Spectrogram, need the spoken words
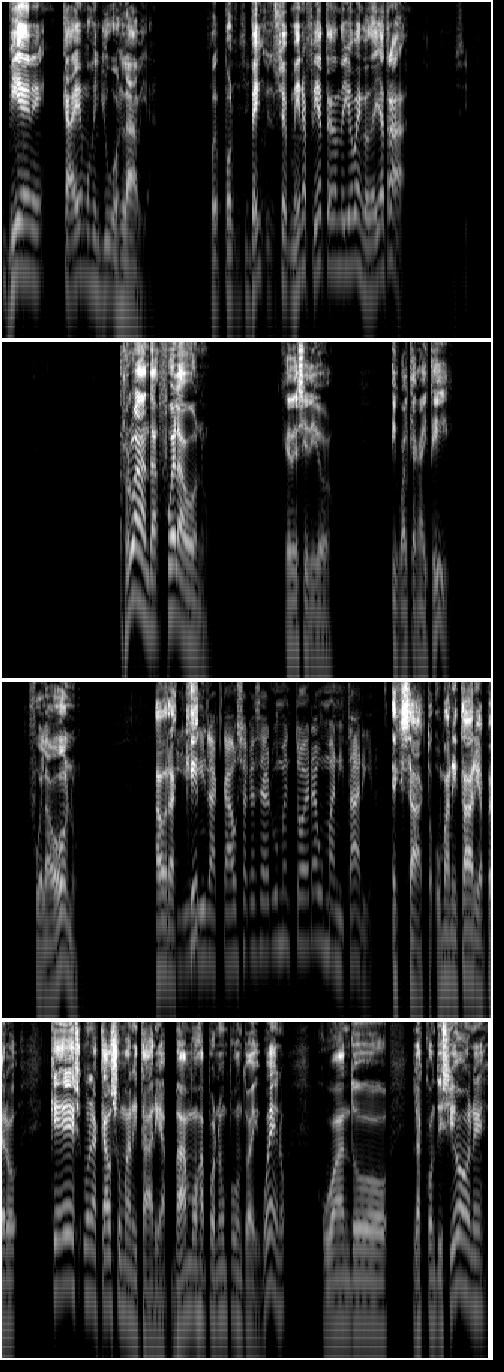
viene, caemos en Yugoslavia. Pues, mira, fíjate dónde yo vengo, de allá atrás. Ruanda fue la ONU que decidió, igual que en Haití, fue la ONU. Ahora, y, ¿qué? y la causa que se argumentó era humanitaria. Exacto, humanitaria, pero ¿qué es una causa humanitaria? Vamos a poner un punto ahí. Bueno, cuando las condiciones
